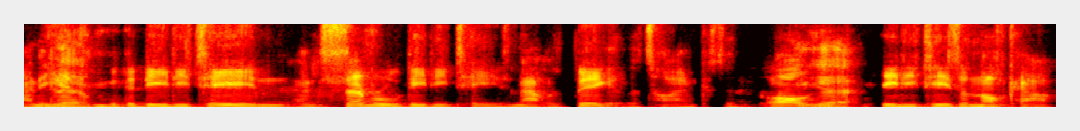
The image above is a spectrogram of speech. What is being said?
And he hit him with the DDT and, and several DDTs, and that was big at the time because Oh, yeah. DDT's a knockout.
